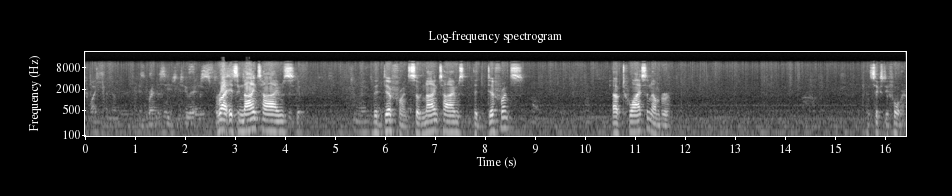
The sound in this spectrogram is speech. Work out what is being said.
Twice the number. In parentheses, 2x. Right, it's 9 times the difference. So 9 times the difference of twice a number and 64.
